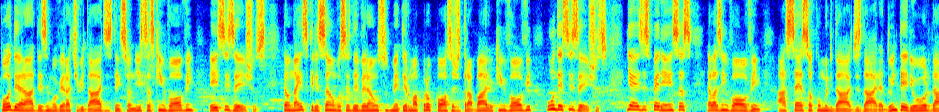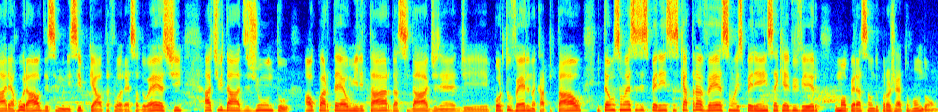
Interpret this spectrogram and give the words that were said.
poderá desenvolver atividades extensionistas que envolvem esses eixos. Então, na inscrição, vocês deverão submeter uma proposta de trabalho que envolve um desses eixos. E as experiências, elas envolvem acesso a comunidades da área do interior, da área rural desse município, que é a Alta Floresta do Oeste, atividades junto ao quartel militar da cidade né, de Porto Velho, na capital. Então, são essas experiências que atravessam a experiência que é viver uma operação do Projeto Rondon.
